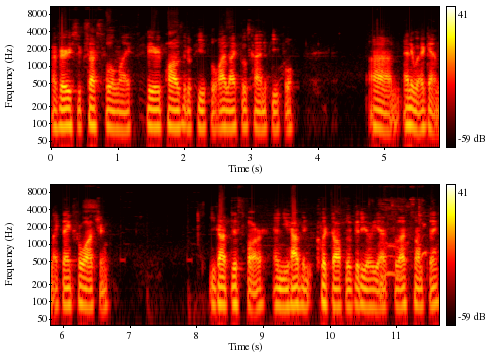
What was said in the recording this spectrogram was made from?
are very successful in life, very positive people. I like those kind of people. Um, anyway, again, like, thanks for watching. You got this far, and you haven't clicked off the video yet, so that's something.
